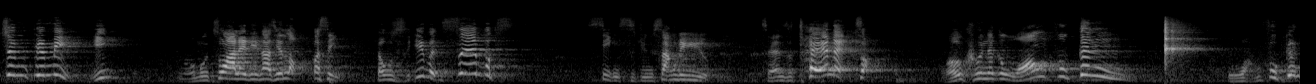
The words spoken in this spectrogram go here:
真别命令，我们抓来的那些老百姓都是一文三不知。新四军伤病有，真是太难找。我看那个王福根王福根，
